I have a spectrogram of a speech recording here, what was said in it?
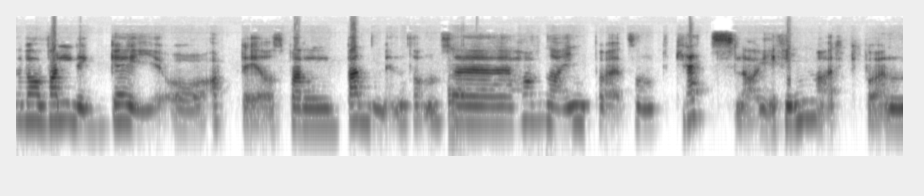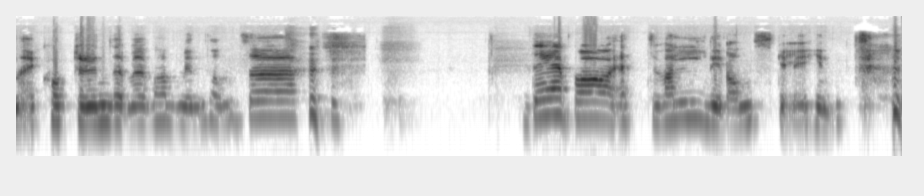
det var veldig gøy og artig å spille badminton. Så jeg havna inn på et sånt kretslag i Finnmark på en kort runde med badminton. Så det var et veldig vanskelig hint.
